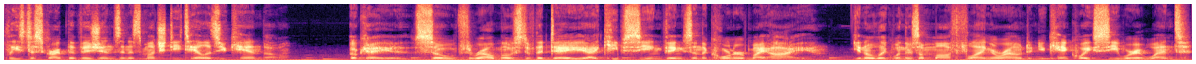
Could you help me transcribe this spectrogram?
Please describe the visions in as much detail as you can, though. Okay, so throughout most of the day, I keep seeing things in the corner of my eye. You know, like when there's a moth flying around and you can't quite see where it went?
